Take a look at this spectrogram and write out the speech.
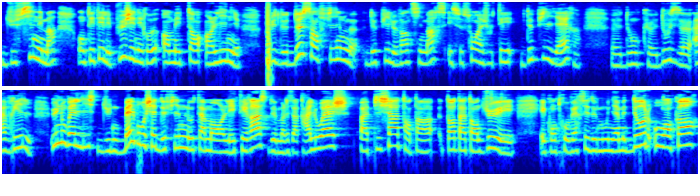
du cinéma, ont été les plus généreux en mettant en ligne plus de 200 films depuis le 26 mars et se sont ajoutés depuis hier, donc 12 euh, avril, une nouvelle liste d'une belle brochette de films, notamment Les Terrasses de Marzak Alouesh, Papicha, tant, attendu et, et, controversé de Mounia Meddour, ou encore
